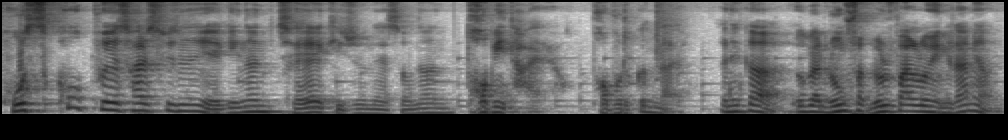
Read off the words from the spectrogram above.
고스코프에서 할 수 있는 얘기는 제 기준에서는 법이 다예요. 법으로 끝나요. 그러니까 룰 팔로잉이라면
